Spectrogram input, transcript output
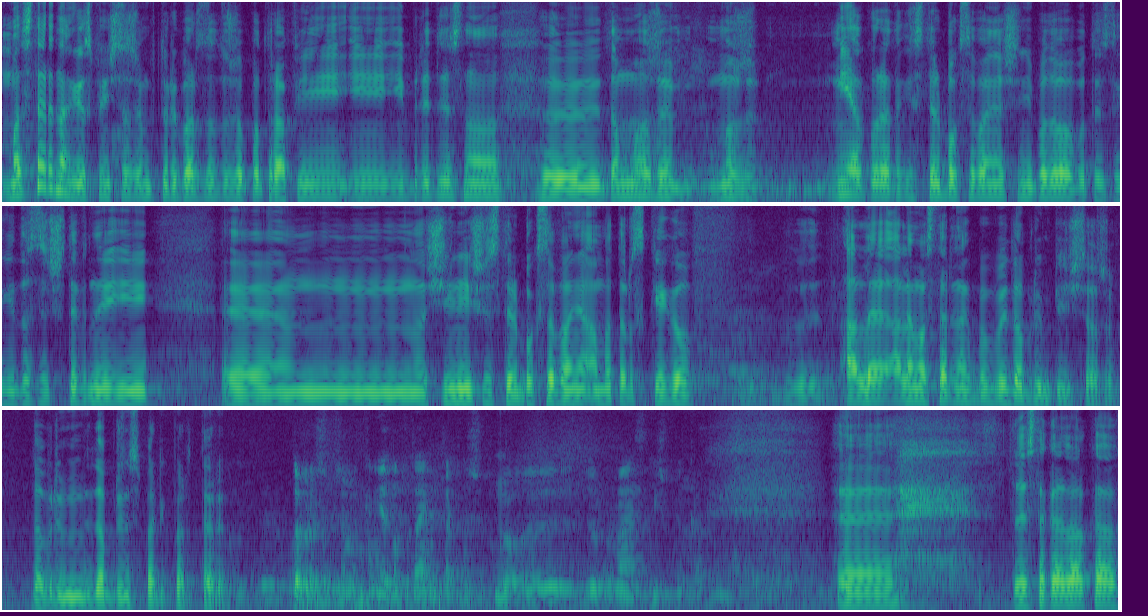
Masternak jest pięściarzem, który bardzo dużo potrafi i, i Brydys, no, e, to może, może, mi akurat taki styl boksowania się nie podoba, bo to jest taki dosyć sztywny i no, silniejszy styl boksowania amatorskiego, w, ale, ale Masternak byłby dobrym pięściarzem, dobrym, dobrym sparring partnerem. Dobra, jedno pytanie tak na szybko. Y, Różański szpilka. E, To jest taka walka,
